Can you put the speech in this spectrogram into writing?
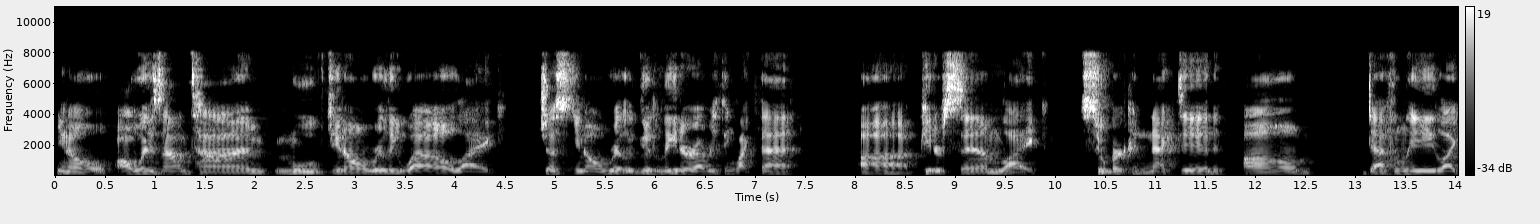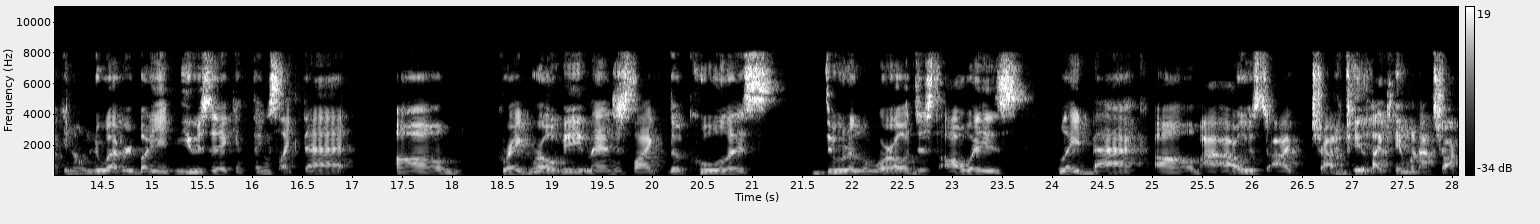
you know, always on time, moved, you know, really well, like just, you know, really good leader, everything like that uh, Peter Sim, like super connected. Um, definitely like, you know, knew everybody in music and things like that. Um, Greg Grovey, man, just like the coolest dude in the world, just always laid back. Um, I always, I try to be like him when I talk,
